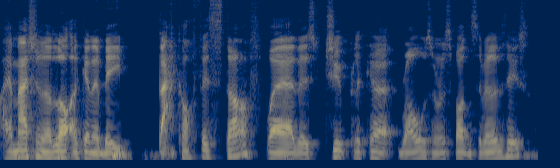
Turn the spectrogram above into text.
I imagine a lot are going to be back office staff where there's duplicate roles and responsibilities.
